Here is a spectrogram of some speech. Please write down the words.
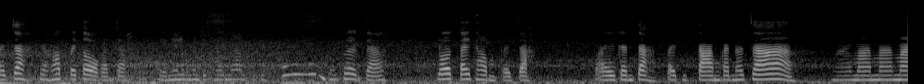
ไปจ้ะเดี๋ยวเราไปต่อกันจ้ะเดี๋ยวนี้เรามันจะเข้างานไปพูนเพื่อนๆจ้ะรอดใต้ทำไปจ้ะไปกันจ้ะไปติดตามกันนะจ้ามามามามา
